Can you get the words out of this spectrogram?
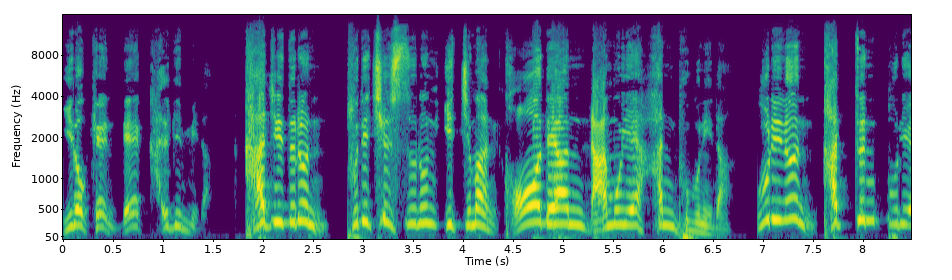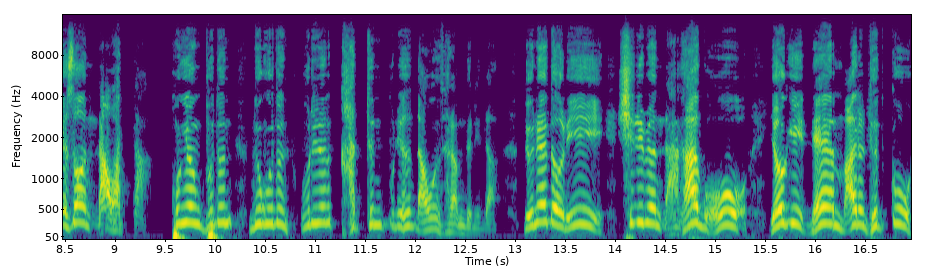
이렇게 내갈깁니다. 가지들은 부딪힐 수는 있지만 거대한 나무의 한 부분이다. 우리는 같은 뿌리에서 나왔다. 홍영표든 누구든 우리는 같은 뿌리에서 나온 사람들이다. 너네들이 싫으면 나가고 여기 내 말을 듣고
